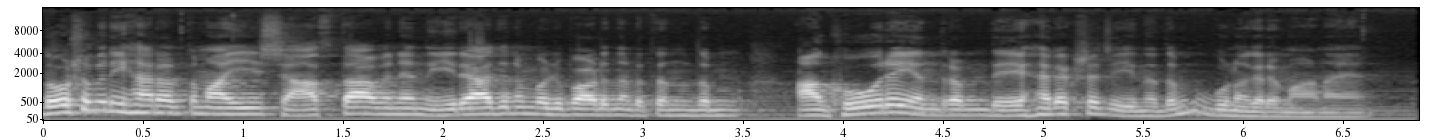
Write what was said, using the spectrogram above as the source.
ദോഷപരിഹാരാർത്ഥമായി ശാസ്താവിന് നീരാജനം വഴിപാട് നടത്തുന്നതും അഘോര യന്ത്രം ദേഹരക്ഷ ചെയ്യുന്നതും ഗുണകരമാണ്.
